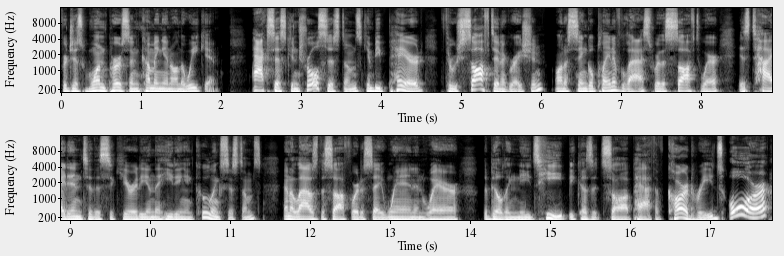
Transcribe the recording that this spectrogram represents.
for just one person coming in on the weekend. Access control systems can be paired through soft integration on a single pane of glass where the software is tied into the security and the heating and cooling systems and allows the software to say when and where the building needs heat because it saw a path of card reads. Or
